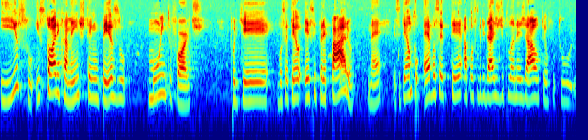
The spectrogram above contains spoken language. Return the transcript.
E isso, historicamente, tem um peso muito forte, porque você ter esse preparo, né? Esse tempo é você ter a possibilidade de planejar o teu futuro,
